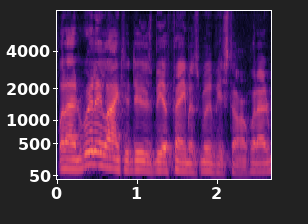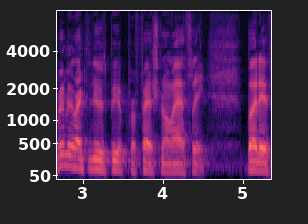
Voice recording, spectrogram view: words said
What I'd really like to do is be a famous movie star. What I'd really like to do is be a professional athlete. But if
